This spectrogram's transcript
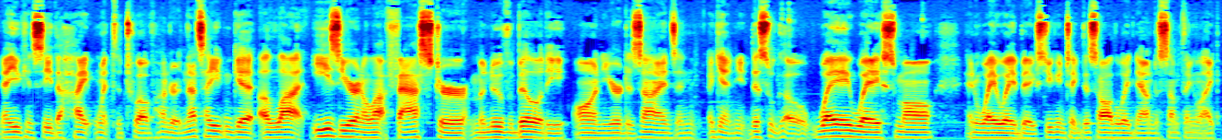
now you can see the height went to 1200. And that's how you can get a lot easier and a lot faster maneuverability on your designs. And again, this will go way, way small and way, way big. So you can take this all the way down to something like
